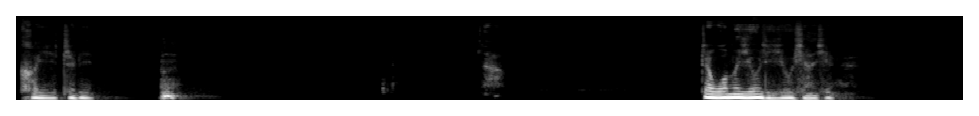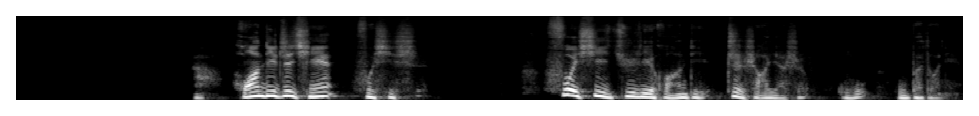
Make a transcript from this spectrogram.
可以治病。这我们有理由相信。啊！啊，皇帝之前伏羲氏，伏羲距离皇帝至少也是五五百多年。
